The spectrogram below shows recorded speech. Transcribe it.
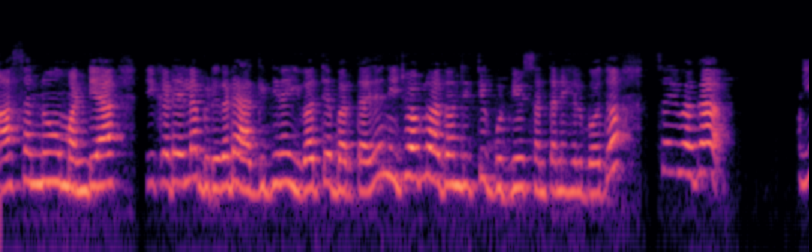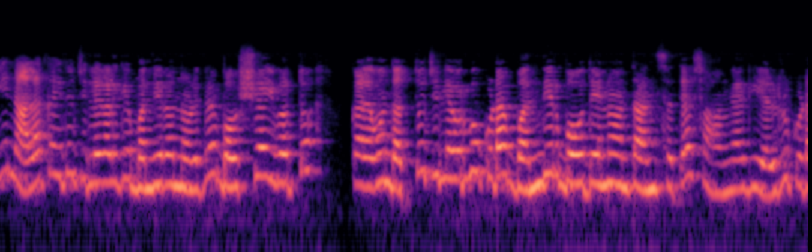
ಹಾಸನ್ನು, ಮಂಡ್ಯ ಈ ಕಡೆ ಎಲ್ಲ ಬಿಡುಗಡೆ ಆಗಿದ್ದಿನ ಇವತ್ತೇ ಬರ್ತಾ ಇದೆ. ನಿಜವಾಗ್ಲೂ ಅದೊಂದು ರೀತಿ ಗುಡ್ ನ್ಯೂಸ್ ಅಂತಲೇ ಹೇಳ್ಬೋದು. ಸೊ ಇವಾಗ ಈ ನಾಲ್ಕೈದು ಜಿಲ್ಲೆಗಳಿಗೆ ಬಂದಿರೋದು ನೋಡಿದರೆ ಬಹುಶಃ ಇವತ್ತು ಕ ಒಂದು ಹತ್ತು ಜಿಲ್ಲೆವರೆಗೂ ಕೂಡ ಬಂದಿರ್ಬೋದೇನೋ ಅಂತ ಅನಿಸುತ್ತೆ. ಸೊ ಹಾಗಾಗಿ ಎಲ್ಲರೂ ಕೂಡ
